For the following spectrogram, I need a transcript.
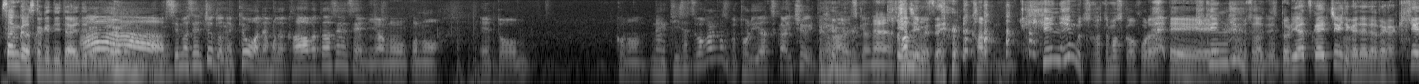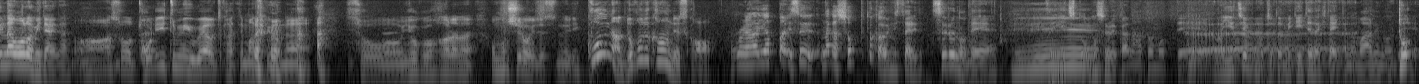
サングラスかけていただいてるんで。すいません。ちょっとね今日はねほんと川端先生にあのこのえっ、とこのね T シャツわかりますか？取り扱い注意っていうのがあるんですけどね。危険人物。危険人物使ってますか？これ、えー危険人物使って。取り扱い注意って書いてあった。らだから危険なものみたいな。ああそう「トリートミーウェル」って書いてますけどね。そうよくわからない。面白いですね。こういうのはどこで買うんですか？これはやっぱりそういうなんかショップとか売りたりするのでぜひちょっと面白いかなと思って、まあ、YouTube もちょっと見ていただきたいっていうのもあるのとで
